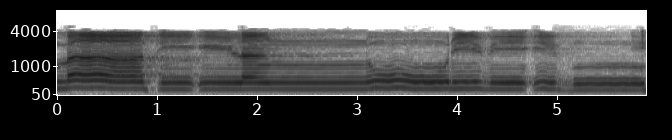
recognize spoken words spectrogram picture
الظلمات إلى النور بإذنه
